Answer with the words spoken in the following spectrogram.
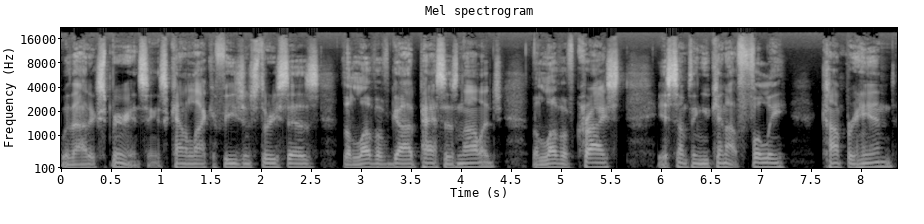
without experiencing. It's kind of like Ephesians 3 says, the love of God passes knowledge. The love of Christ is something you cannot fully comprehend.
